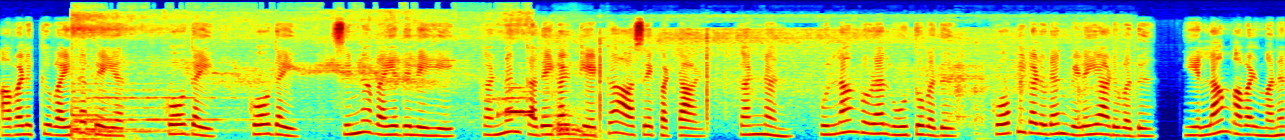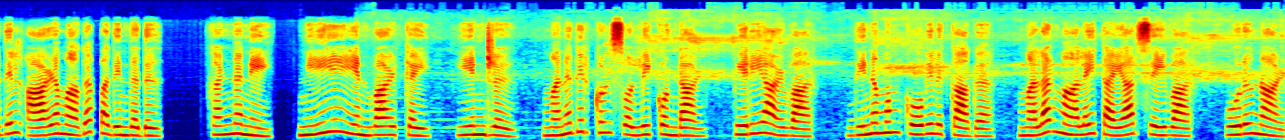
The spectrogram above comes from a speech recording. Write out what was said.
அவளுக்கு வைத்த பெயர் கோதை கோதை சின்ன வயதிலேயே கண்ணன் கதைகள் கேட்க ஆசைப்பட்டாள். கண்ணன் புல்லாங்குழல் ஊட்டுவது கோபிகளுடன் விளையாடுவது எல்லாம் அவள் மனதில் ஆழமாக பதிந்தது. கண்ணனே நீயே என் வாழ்க்கை என்று மனதிற்குள் சொல்லிக் கொண்டாள் பெரியாழ்வார். தினமும் கோவிலுக்காக மலர் மாலை தயார் செய்வார். ஒரு நாள்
